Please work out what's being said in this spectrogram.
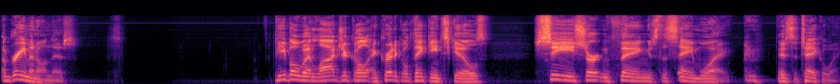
agreement on this. People with logical and critical thinking skills see certain things the same way. is the takeaway.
